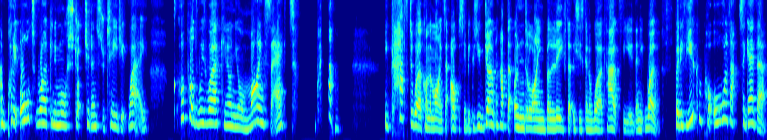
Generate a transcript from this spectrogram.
and put it all to work in a more structured and strategic way, coupled with working on your mindset, you have to work on the mindset, obviously, because you don't have the underlying belief that this is going to work out for you, then it won't. But if you can put all of that together,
